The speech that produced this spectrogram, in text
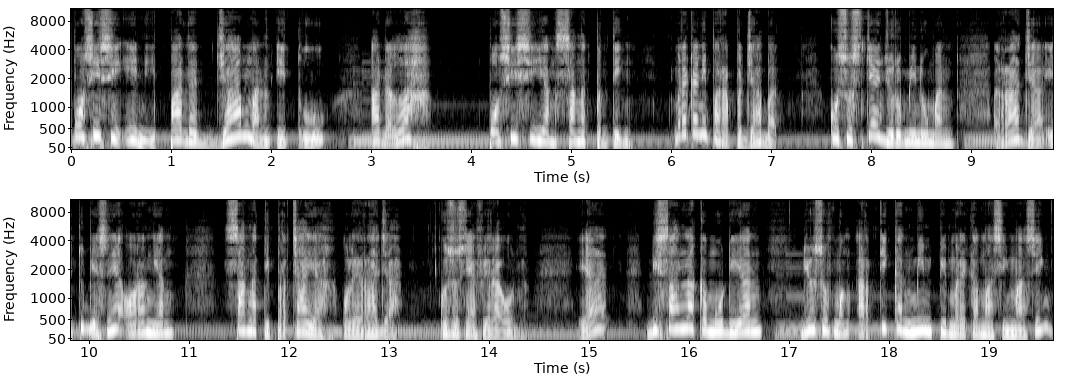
Posisi ini pada zaman itu adalah posisi yang sangat penting. Mereka ini para pejabat, khususnya juru minuman raja itu biasanya orang yang sangat dipercaya oleh raja, khususnya Firaun. Ya, di sana kemudian Yusuf mengartikan mimpi mereka masing-masing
